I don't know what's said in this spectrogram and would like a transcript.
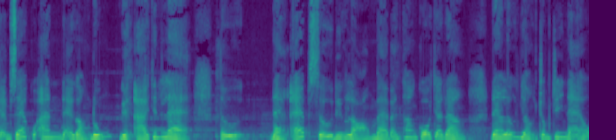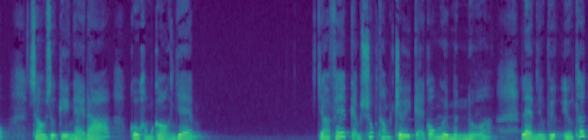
cảm giác của anh đã gần đúng, nguyện ái chính là tự đàn áp sự điên loạn mà bản thân cô cho rằng đang lớn dần trong trí não. Sau sự kiện ngày đó, cô không còn dám cho phép cảm xúc thống trị cả con người mình nữa, làm những việc yêu thích,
